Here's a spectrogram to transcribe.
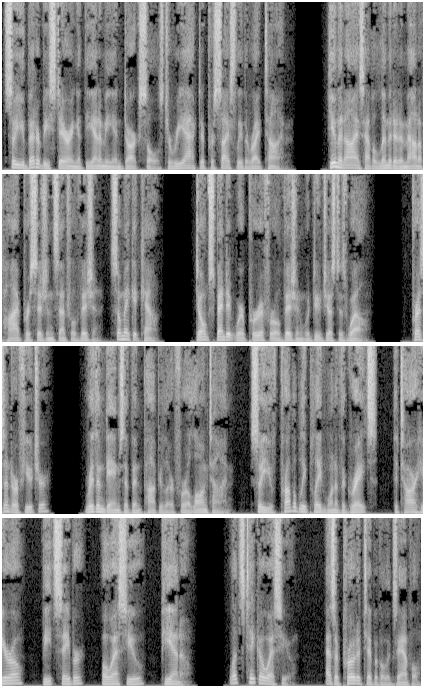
So you better be staring at the enemy in Dark Souls to react at precisely the right time. Human eyes have a limited amount of high precision central vision, so make it count. Don't spend it where peripheral vision would do just as well. Present or future? Rhythm games have been popular for a long time, so you've probably played one of the greats Guitar Hero, Beat Saber, OSU, Piano. Let's take OSU. As a prototypical example,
